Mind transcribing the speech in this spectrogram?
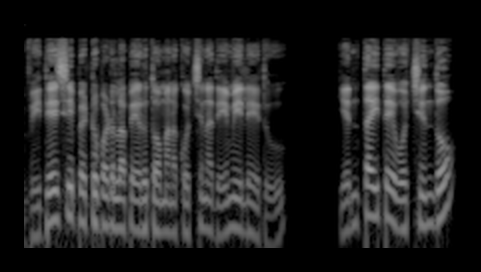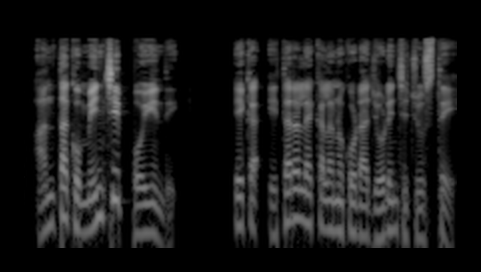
విదేశీ పెట్టుబడుల పేరుతో మనకొచ్చినదేమీ లేదు. ఎంతైతే వచ్చిందో అంతకు మించి పోయింది. ఇక ఇతర లెక్కలను కూడా జోడించి చూస్తే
